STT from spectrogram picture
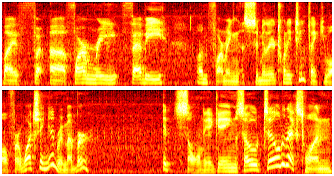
by uh, Farmy Fabi on Farming Simulator 22. Thank you all for watching, and remember, it's only a game, so till the next one,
